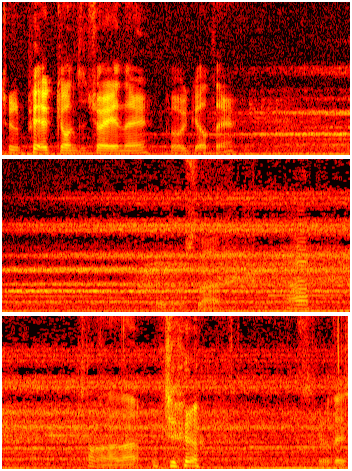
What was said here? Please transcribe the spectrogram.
Took a bit of concentrating there before we got there. That? Ah, something like that. see what this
